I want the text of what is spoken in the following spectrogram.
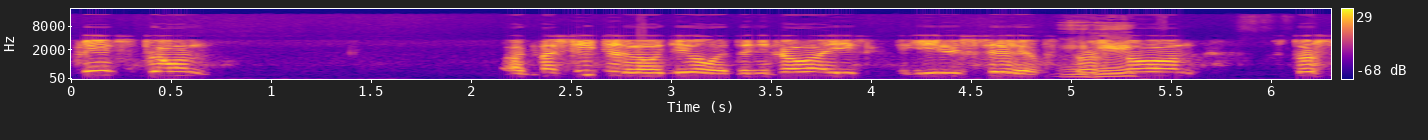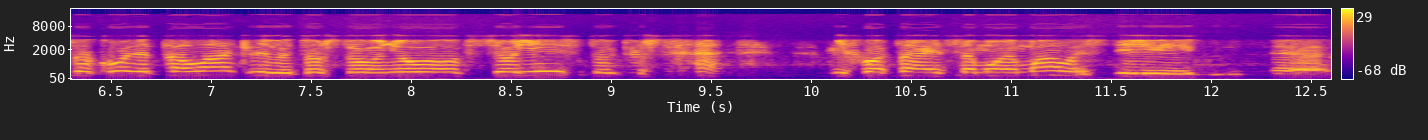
в принципе, он относительно удивил, это Николай Елисеев. То, Мгм. что он, то, что Коля талантливый, то, что у него все есть, только что не хватает самой малости, э,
